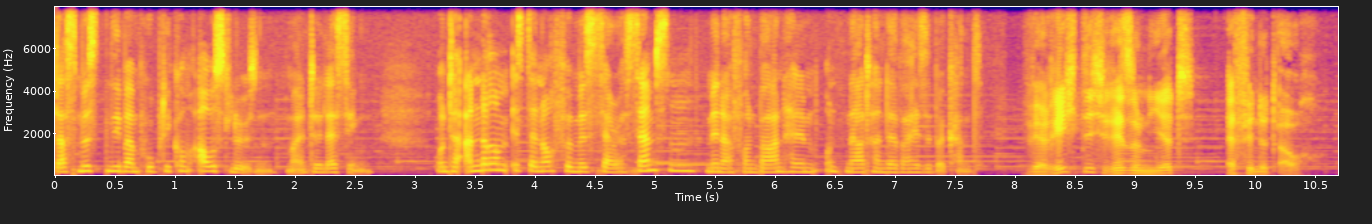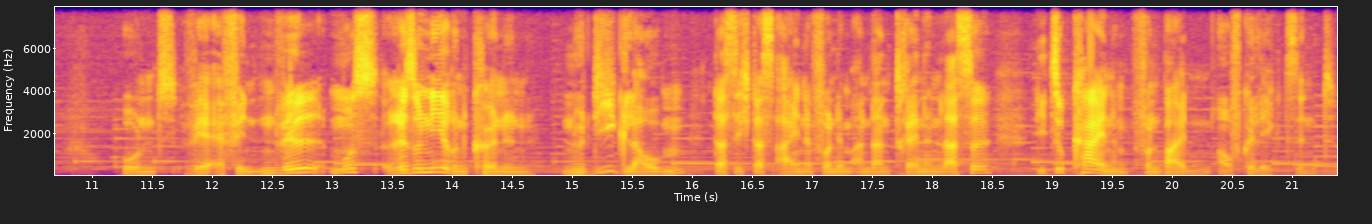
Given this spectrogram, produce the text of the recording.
Das müssten sie beim Publikum auslösen, meinte Lessing. Unter anderem ist er noch für Miss Sarah Sampson, Minna von Barnhelm und Nathan der Weise bekannt. Wer richtig resoniert, erfindet auch. Und wer erfinden will, muss resonieren können. Nur die glauben, dass sich das eine von dem anderen trennen lasse, die zu keinem von beiden aufgelegt sind.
